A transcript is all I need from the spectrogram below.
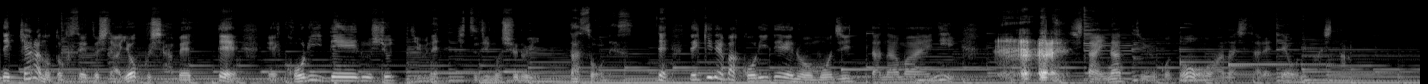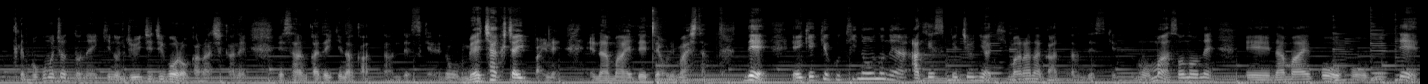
で、キャラの特性としてはよく喋って、えコリデール種っていうね、羊の種類だそうです。で、できればコリデールをもじった名前にしたいなっていうことをお話しされておりました。僕もちょっとね、昨日11時頃からしかね、参加できなかったんですけれども、めちゃくちゃいっぱいね、名前出ておりました。で、え結局昨日のね、明けスペ中には決まらなかったんですけれども、まあそのね、え、名前候補を見て、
